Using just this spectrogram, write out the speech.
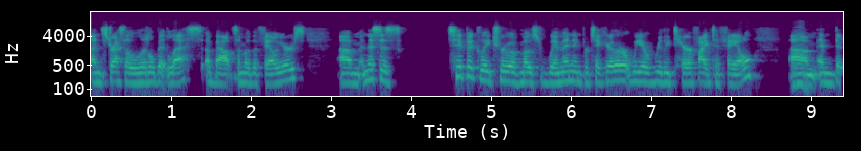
and stress a little bit less about some of the failures. Um, and this is typically true of most women in particular. We are really terrified to fail. Mm. Um, and there's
